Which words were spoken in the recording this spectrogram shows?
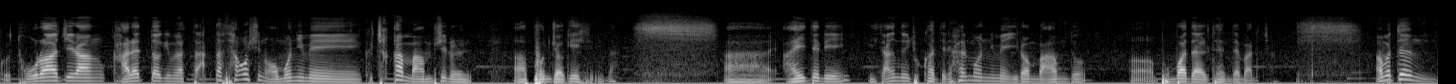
그 도라지랑 가래떡이면 싹 다 사오신 어머님의 그 착한 마음씨를 아, 본 적이 있습니다. 아 아이들이 이 쌍둥이 조카들이 할머님의 이런 마음도 어, 본받아야 할 텐데 말이죠. 아무튼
